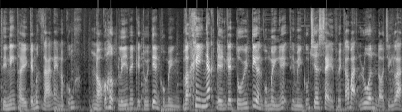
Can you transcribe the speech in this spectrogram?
Thì ninh thấy cái mức giá này nó cũng nó có hợp lý với cái túi tiền của mình. Và khi nhắc đến cái túi tiền của mình ấy thì mình cũng chia sẻ với các bạn luôn đó chính là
